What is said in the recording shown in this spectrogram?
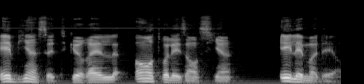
est bien cette querelle entre les anciens et les modernes.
